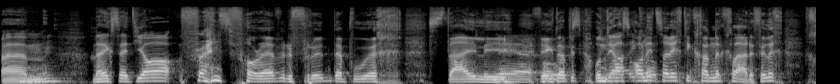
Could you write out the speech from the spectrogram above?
Ähm, Mhm. Dann habe ich gesagt, ja, Friends Forever, Freundebuch, Styling, Ja, ja, voll. irgendetwas. Und ich Ja, habe es auch nicht so richtig können erklären. Vielleicht kannst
